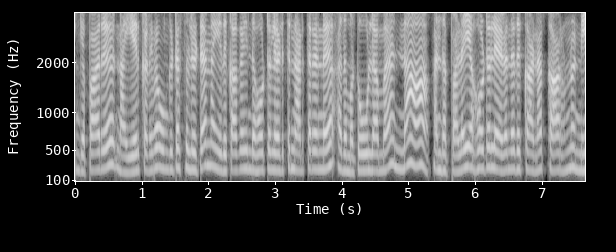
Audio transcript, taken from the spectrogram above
இங்கே பாரு நான் ஏற்கனவே உங்ககிட்ட சொல்லிட்டேன். நான் எதுக்காக இந்த ஹோட்டல் எடுத்து நடத்துறேன்னு? அது மட்டும் இல்லாமல் நான் அந்த பழைய ஹோட்டலை இழந்ததுக்கான காரணம் நீ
